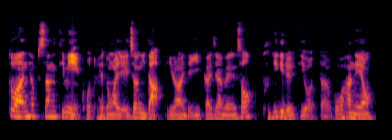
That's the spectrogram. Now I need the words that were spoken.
또한 협상팀이 곧 회동할 예정이다. 이러한 얘기까지 하면서 분위기를 띄웠다고 하네요.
